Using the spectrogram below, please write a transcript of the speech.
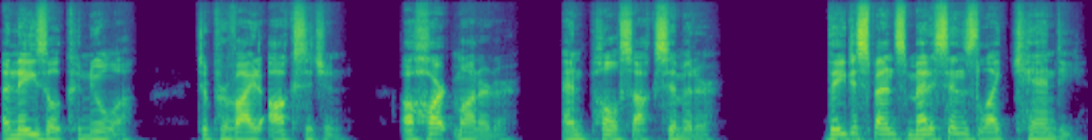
a nasal cannula to provide oxygen, a heart monitor, and pulse oximeter. They dispense medicines like candy.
